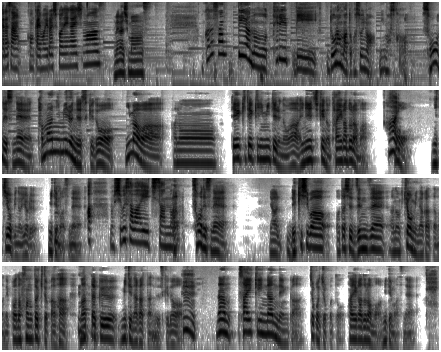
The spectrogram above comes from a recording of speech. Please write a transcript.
岡田さん今回もよろしくお願いしますお願いします。岡田さんってあのテレビドラマとかそういうのは見ますか？そうですね、たまに見るんですけど、今は、あのー定期的に見てるのは NHK の大河ドラマはいを日曜日の夜見てますね。あの渋沢栄一さんのあ、そうですね。いや、歴史は私全然、あの、興味なかったので、子供の時とかは全く見てなかったんですけど、うんなん最近何年かちょこちょこと大河ドラマを見てますね。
